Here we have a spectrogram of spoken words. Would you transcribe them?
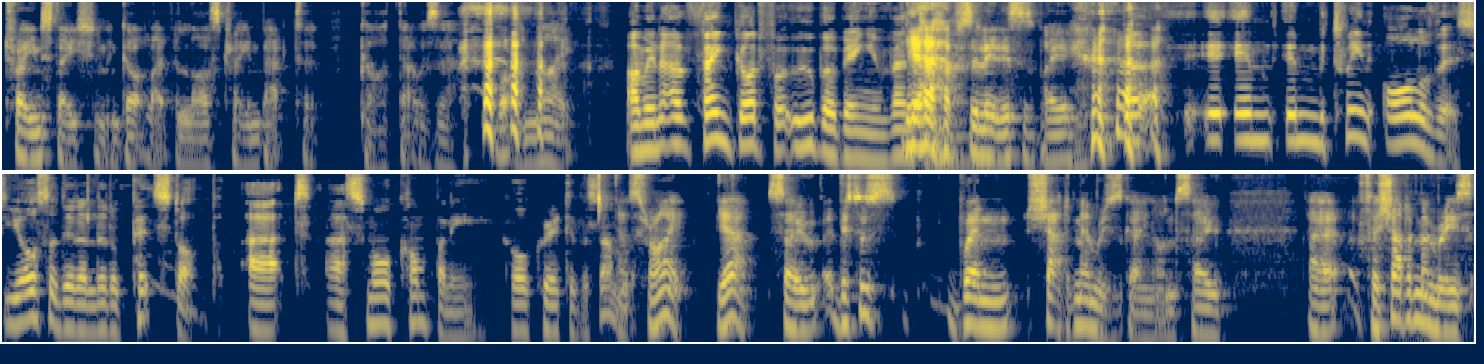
train station and got like the last train back to. God, that was a what a night. I mean, uh, thank God for Uber being invented. Yeah, absolutely. This is my. In in between all of this, you also did a little pit stop at a small company called Creative Assembly. That's right. Yeah. So this was when Shattered Memories was going on. So uh, for Shattered Memories,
